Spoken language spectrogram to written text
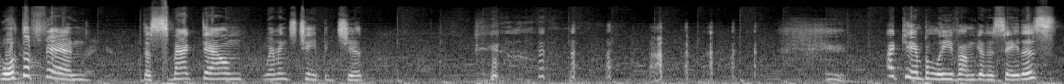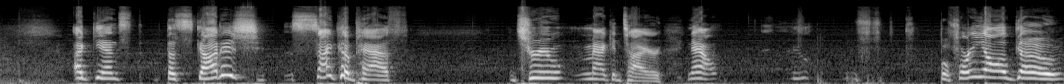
will defend the SmackDown Women's Championship. I can't believe I'm gonna say this. Against the Scottish psychopath, Drew McIntyre. Now, before y'all go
